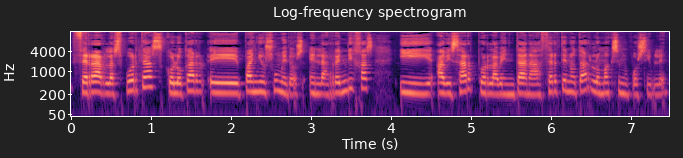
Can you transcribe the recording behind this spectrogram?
cerrar las puertas, colocar eh, paños húmedos en las rendijas y avisar por la ventana, hacerte notar lo máximo posible.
